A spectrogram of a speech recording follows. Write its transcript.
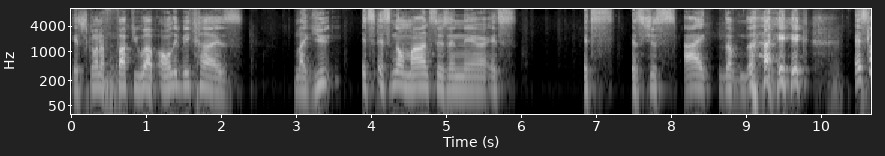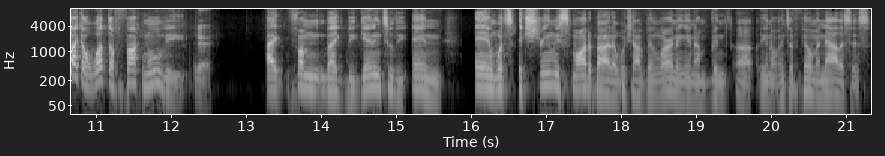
it's gonna fuck you up only because, like you, it's it's no monsters in there. It's it's it's just I the, like it's like a what the fuck movie yeah. like from like beginning to the end. And what's extremely smart about it, which I've been learning, and I've been uh, you know into film analysis.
